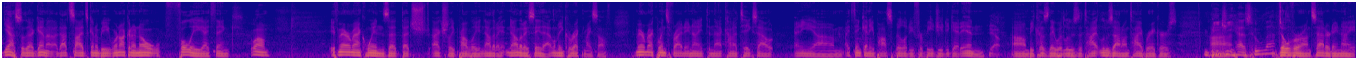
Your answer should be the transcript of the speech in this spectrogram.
yeah, so that, again, uh, that side's going to be. We're not going to know fully. I think. Well, if Merrimack wins, that that sh- actually probably now that I now that I say that, let me correct myself. If Merrimack wins Friday night, then that kind of takes out any. Um, I think any possibility for BG to get in. Yeah. Um, because they would lose the tie, lose out on tiebreakers. BG Uh, has who left? Dover on Saturday night.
